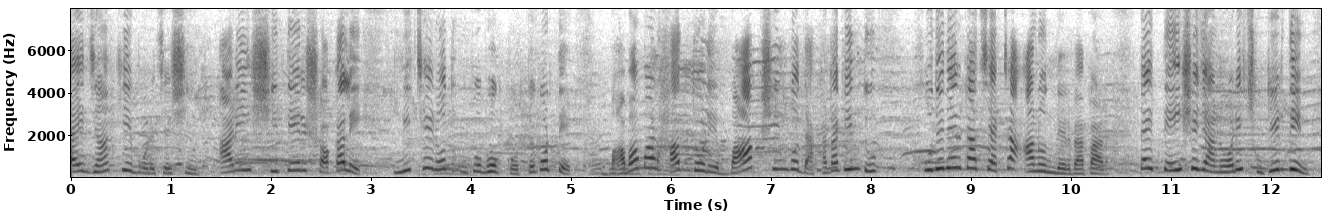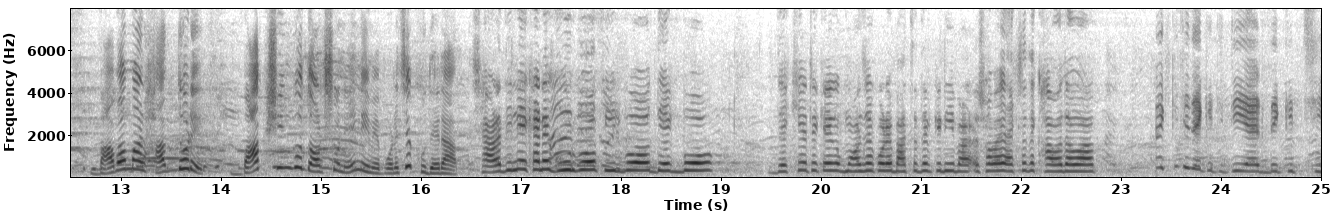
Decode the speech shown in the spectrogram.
কলকাতায় জাঁকিয়ে পড়েছে শীত। আর এই শীতের সকালে মিঠে রোদ উপভোগ করতে করতে বাবা মার হাত ধরে বাঘ সিংহ দেখাটা কিন্তু খুদেদের কাছে একটা আনন্দের ব্যাপার। তাই তেইশে জানুয়ারি ছুটির দিন বাবা মার হাত ধরে বাঘ সিংহ দর্শনে নেমে পড়েছে খুদেরা। সারাদিনে এখানে ঘুরবো ফিরবো দেখব দেখে টেকে মজা করে বাচ্চাদেরকে নিয়ে সবাই একসাথে খাওয়া দাওয়া। কিছু দেখেছি টিয়ার দেখেছি।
